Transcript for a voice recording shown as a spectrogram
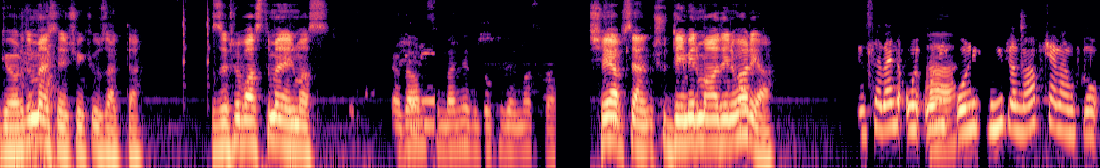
Gördüm ben seni çünkü uzakta. Zırhı bastım ben elmas. Adamsın bende de 9 elmas var. Şey yap sen şu demir madeni var ya. Yoksa ben de 12 Ha. 12 13 ne yapacağım ben bu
